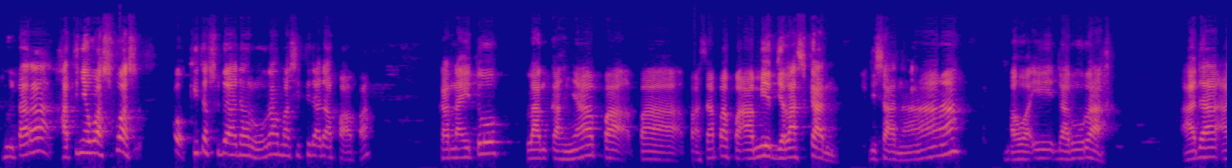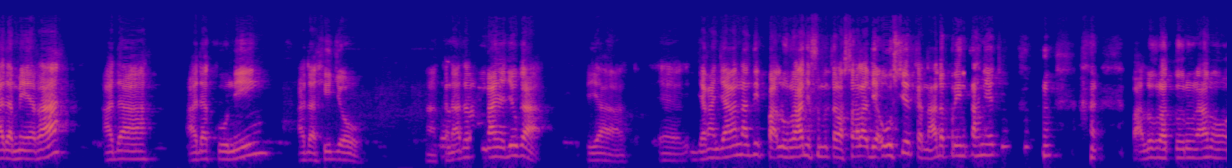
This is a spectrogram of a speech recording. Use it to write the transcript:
sementara hatinya was-was. Kok kita sudah ada darurat masih tidak ada apa-apa? Karena itu langkahnya Pak Pak Pak siapa Pak Amir jelaskan di sana bahwa i darurat. Ada ada merah, ada ada kuning, ada hijau. Nah, karena ada lengganya juga. Ya, eh, jangan-jangan nanti Pak Lurahnya sementara salah dia usir karena ada perintahnya itu. Pak Lurah turun anu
